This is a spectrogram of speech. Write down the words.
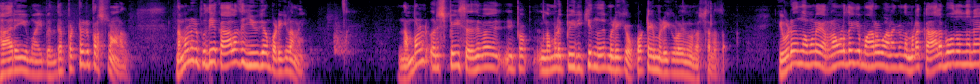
ധാരയുമായി ബന്ധപ്പെട്ടൊരു പ്രശ്നമാണത്. നമ്മളൊരു പുതിയ കാലത്ത് ജീവിക്കാൻ പഠിക്കണമേ. നമ്മൾ ഒരു സ്പേസ് ഇപ്പം നമ്മളിപ്പോൾ ഇരിക്കുന്നത് മെഡിക്കൽ കോട്ടയം മെഡിക്കൽ കോളേജ് എന്ന് പറഞ്ഞ സ്ഥലത്ത്. ഇവിടെ നിന്ന് നമ്മൾ എറണാകുളത്തേക്ക് മാറുകയാണെങ്കിൽ നമ്മുടെ കാലബോധം തന്നെ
